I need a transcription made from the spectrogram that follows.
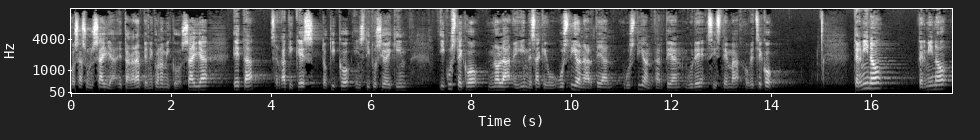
osasun zaila eta garapen ekonomiko zaila, eta zergatik ez tokiko instituzioekin ikusteko nola egin dezakegu guztion artean, guztion artean gure sistema hobetzeko. Termino, termino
